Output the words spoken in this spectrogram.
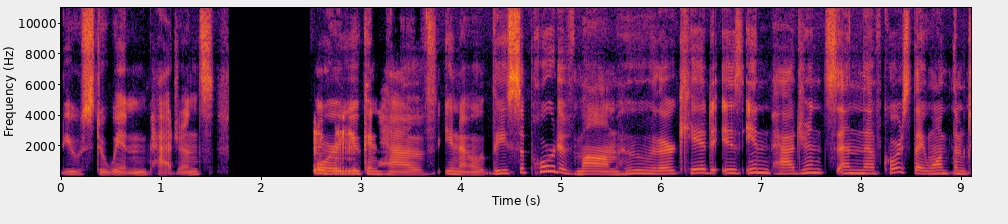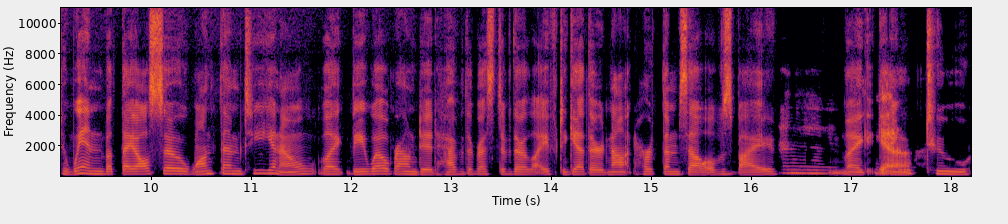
used to win pageants or Mhm. you can have you know the supportive mom who their kid is in pageants and of course they want them to win but they also want them to you know like be well rounded have the rest of their life together not hurt themselves by Mm, like getting Yeah. too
